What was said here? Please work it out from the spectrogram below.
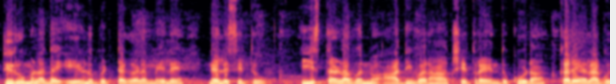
ತಿರುಮಲದ ಏಳು ಬೆಟ್ಟಗಳ ಮೇಲೆ ನೆಲೆಸಿತು. ಈ ಸ್ಥಳವನ್ನು ಆದಿವರಹ ಕ್ಷೇತ್ರ ಎಂದು ಕೂಡ ಕರೆಯಲಾಗುತ್ತದೆ.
